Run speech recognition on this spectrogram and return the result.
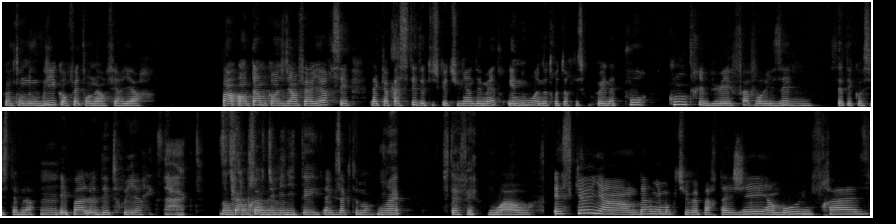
quand on oublie qu'en fait on est inférieur. Enfin, en termes, quand je dis inférieur, c'est la capacité de tout ce que tu viens d'émettre et nous, à notre hauteur, qu'est-ce qu'on peut émettre pour contribuer, favoriser cet écosystème-là Mm. et pas le détruire. Exact. Dans faire preuve d'humilité. Exactement. Ouais, tout à fait. Waouh. Est-ce qu'il y a un dernier mot que tu veux partager, un mot, une phrase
